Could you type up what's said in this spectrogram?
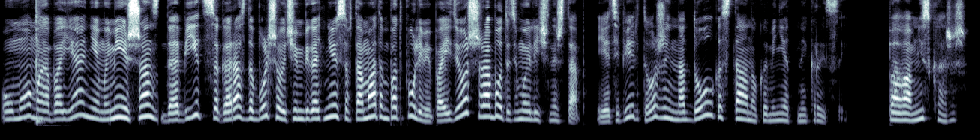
Умом и обаянием имеешь шанс добиться гораздо большего, чем беготней с автоматом под пулями. Пойдешь работать в мой личный штаб? Я теперь тоже надолго стану кабинетной крысой. По вам не скажешь.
